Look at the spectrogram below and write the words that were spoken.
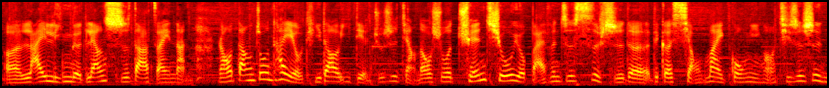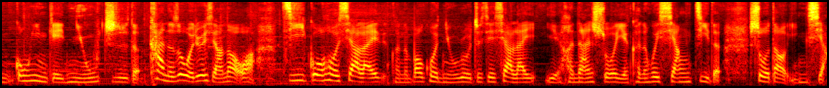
呃来临的粮食大灾难。然后当中他也有提到一点，就是讲到说。全球有百分之四十的这个小麦供应哦，其实是供应给牛只的。看的时候我就会想到，哇，鸡过后下来，可能包括牛肉这些下来也很难说，也可能会相继的受到影响。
